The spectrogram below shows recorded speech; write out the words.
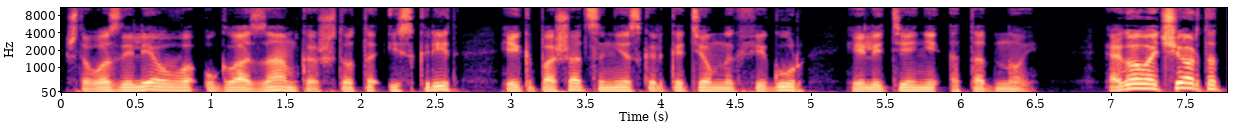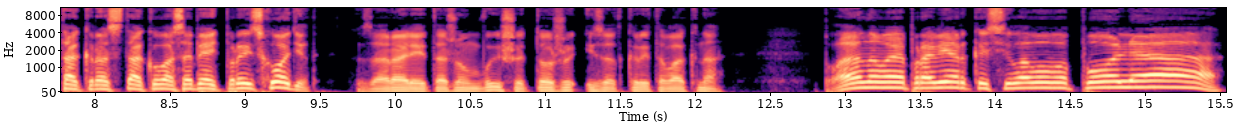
что возле левого угла замка что-то искрит и копошатся несколько темных фигур или тени от одной. «Какого черта так раз так у вас опять происходит?» Заорали этажом выше, тоже из открытого окна. «Плановая проверка силового поля!»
